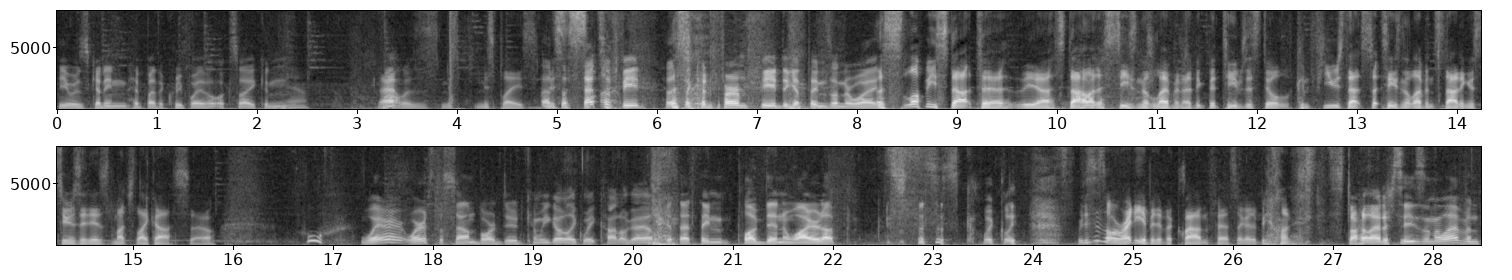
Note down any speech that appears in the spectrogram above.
He was getting hit by the creep wave, it looks like. And Yeah, that was mis- misplays. that's, Mis- a, that's a feed. That's a confirmed feed to get things underway. a sloppy start to the uh, start of season 11. I think the teams are still confused that season 11 starting as soon as it is, much like us. So Where Where's the soundboard, dude? Can we go, like, wake Coddle Guy up, get that thing plugged in and wired up? this is quickly. this is already a bit of a clown fest. I got to be honest. Starladder Season 11.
